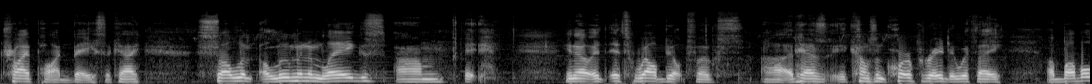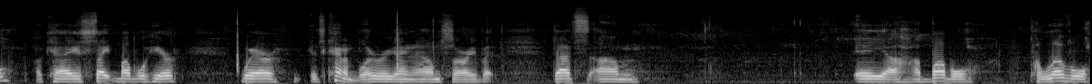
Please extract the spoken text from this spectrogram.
tripod base, okay? Solid aluminum legs. Um, it, you know, it, it's well built, folks. Uh, it has, it comes incorporated with a, a bubble, okay, a sight bubble here, where it's kind of blurry, I know, I'm sorry, but that's um, a, uh, a bubble to level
